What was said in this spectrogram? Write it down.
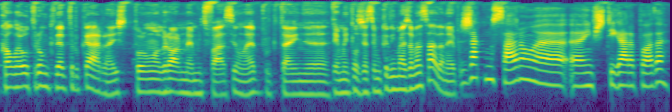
qual é o tronco que deve trocar. Não é? Isto para um agrónomo é muito fácil, não é? porque tem, eh, tem uma inteligência um bocadinho mais avançada. Não é? Já começaram a, a investigar a poda?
